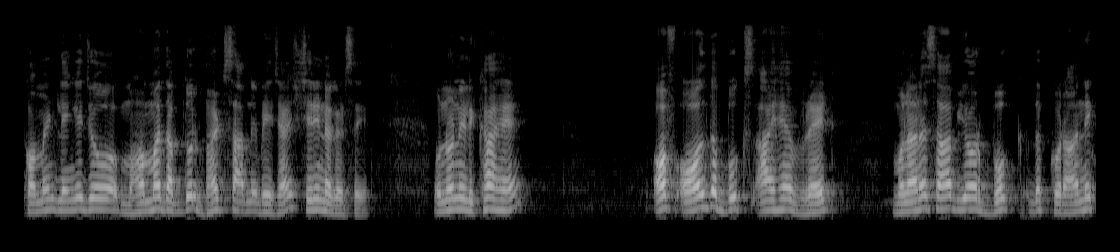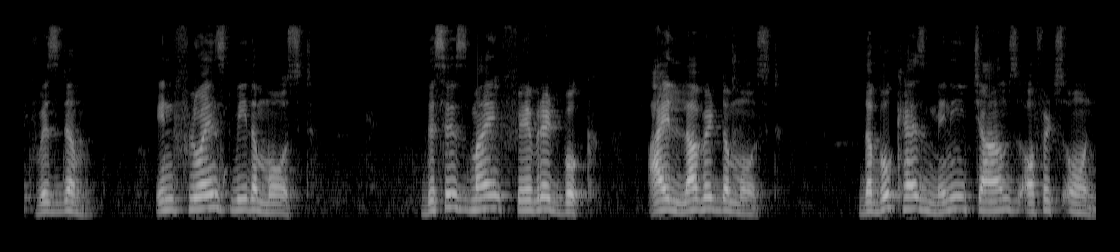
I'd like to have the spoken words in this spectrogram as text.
کامنٹ لیں گے جو محمد عبد البھٹ صاحب نے بھیجا ہے شری نگر سے انہوں نے لکھا ہے of all the books I have read مولانا صاحب your book the Quranic wisdom influenced me the most this is my favourite book I love it the most the book has many charms of its own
